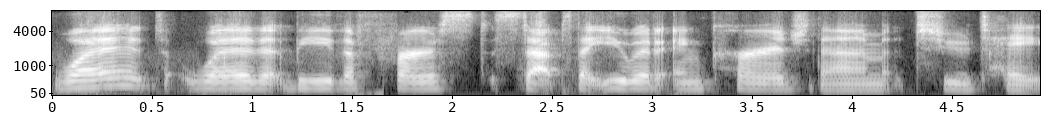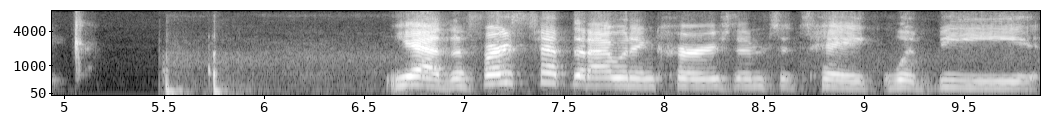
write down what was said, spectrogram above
what would be the first steps that you would encourage them to take? Yeah, the first step that I would encourage them to take would be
